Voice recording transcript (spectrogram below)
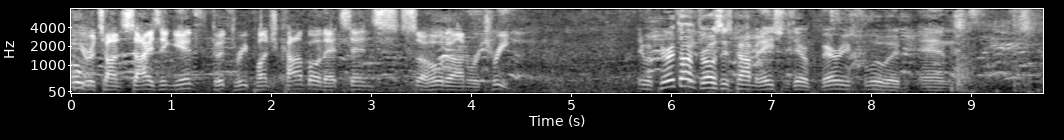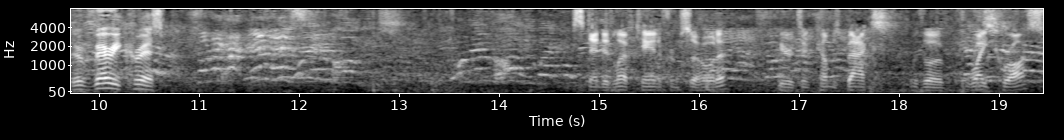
Oh. Pirotton sizing in. Good three punch combo that sends Sahota on retreat. Yeah, when Pirotton throws his combinations, they're very fluid and they're very crisp. Extended left hand from Sahota. Pirotton comes back with a right cross.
